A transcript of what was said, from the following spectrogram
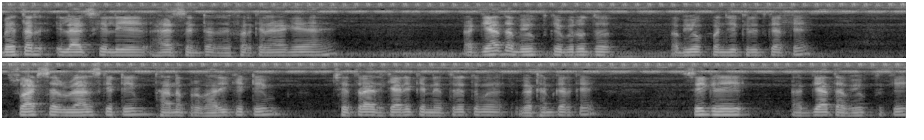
बेहतर इलाज के लिए हायर सेंटर रेफर कराया गया है। अज्ञात अभियुक्त के विरुद्ध अभियोग पंजीकृत करके स्वाट सर्विलांस की टीम, थाना प्रभारी की टीम, क्षेत्राधिकारी के नेतृत्व में गठन करके शीघ्र ही अज्ञात अभियुक्त की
